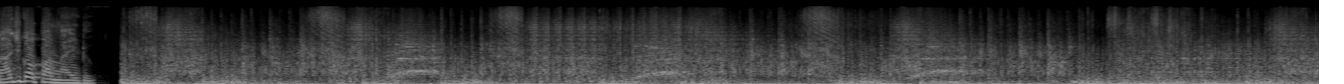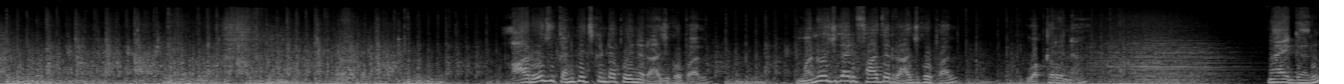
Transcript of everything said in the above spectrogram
రాజగోపాల్ నాయుడు. ఆ రోజు కనిపించకుండా పోయిన రాజగోపాల్ మనోజ్ గారి ఫాదర్ రాజగోపాల్ ఒక్కరేనా? నాయక్ గారు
